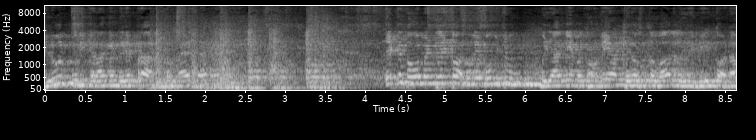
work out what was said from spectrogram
ਜ਼ਰੂਰ ਪੂਰੀ ਕਰਾਂਗੇ, ਮੇਰੇ ਭਰਾ ਦੀ ਫਰਮਾਇਸ਼ ਹੈ। ਇੱਕ ਦੋ ਮਿੰਟ ਲਈ ਤੁਹਾਨੂੰ ਇਹ ਬੁਗਚੂ ਵਜਾ ਕੇ ਵਿਖਾਉਂਦੇ ਆ ਫਿਰ ਉਸ ਤੋਂ ਬਾਅਦ ਮੇਰੇ ਵੀਰ ਤੁਹਾਡਾ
